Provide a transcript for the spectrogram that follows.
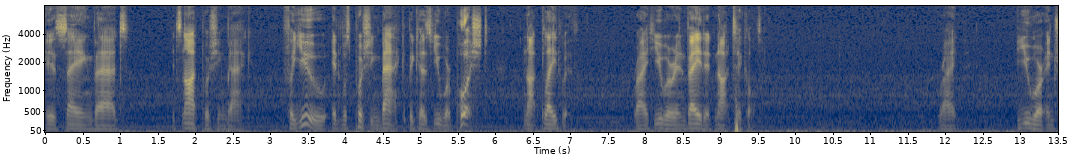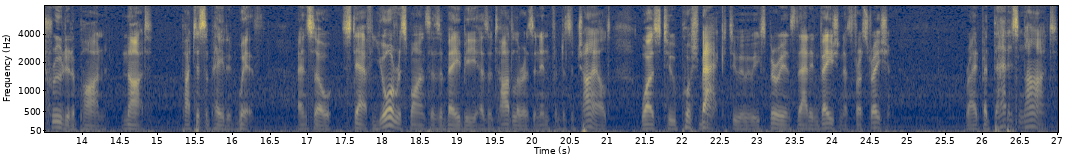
is saying that It's not pushing back. For you, it was pushing back because you were pushed, not played with. Right? You were invaded, not tickled. Right? You were intruded upon, not participated with. And so, Steph, your response as a baby, as a toddler, as an infant, as a child, was to push back, to experience that invasion as frustration. Right? But that is not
